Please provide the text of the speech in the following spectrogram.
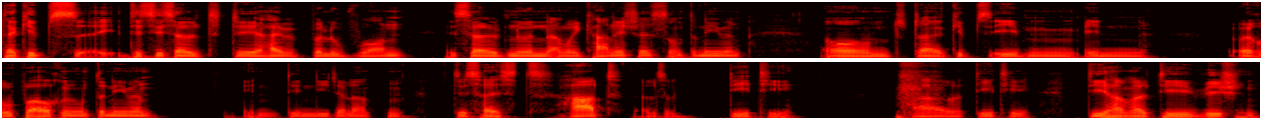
Da gibt's, das ist halt, die Hyperloop One ist halt nur ein amerikanisches Unternehmen. Und da gibt's eben in Europa auch ein Unternehmen, in den Niederlanden. Das heißt Hart, also DT. HDT. Die haben halt die Vision,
